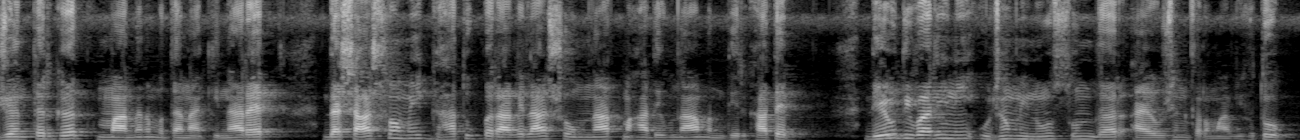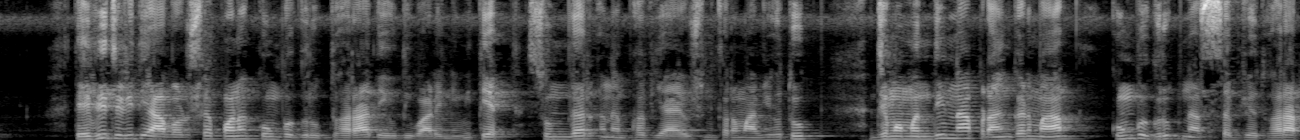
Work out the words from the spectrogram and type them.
જે અંતર્ગત મા નર્મદાના કિનારે દશાશ્વમિક ઘાટ ઉપર આવેલા સોમનાથ મહાદેવના મંદિર ખાતે દેવ દિવાળીની ઉજવણીનું સુંદર આયોજન કરવામાં આવ્યું હતું. તેવી જ રીતે આ વર્ષે પણ કુંભ ગ્રુપ દ્વારા દેવ દિવાળી નિમિત્તે સુંદર અને ભવ્ય આયોજન કરવામાં આવ્યું હતું. જેમાં મંદિરના પ્રાંગણમાં કુંભ ગ્રુપના સભ્યો દ્વારા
